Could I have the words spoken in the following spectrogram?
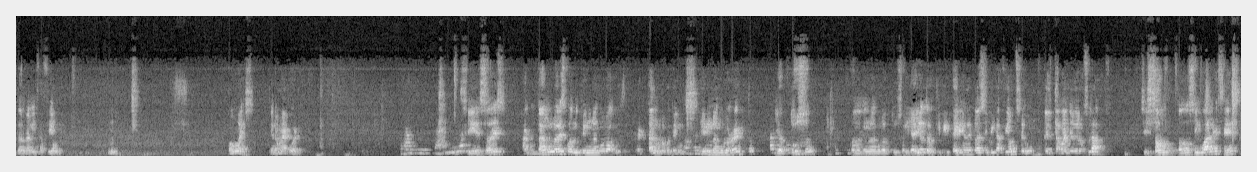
de organización? ¿Cómo es? Que no me acuerdo. Sí, eso es. Acutángulo es cuando tiene un ángulo agudo. Rectángulo cuando tiene, tiene un ángulo recto. Y obtuso cuando tiene un ángulo obtuso. Y hay otro criterio de clasificación según el tamaño de los lados. Si son todos iguales es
